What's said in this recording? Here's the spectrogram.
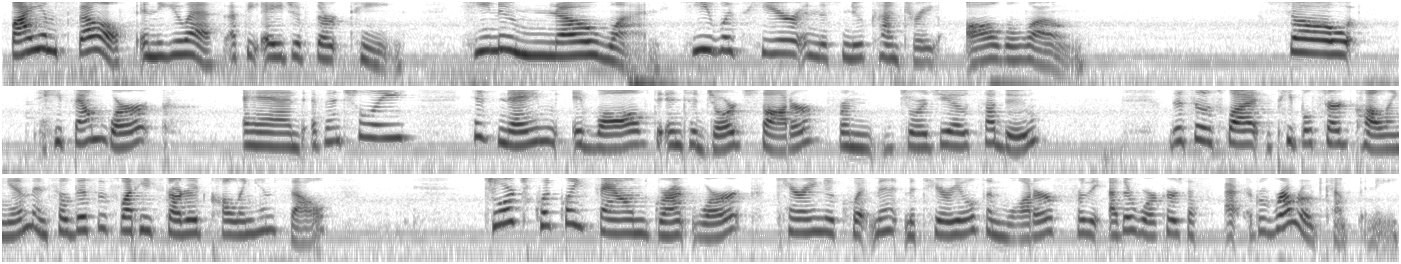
by himself in the U.S. at the age of 13. He knew no one. He was here in this new country all alone. So he found work, and eventually his name evolved into George Sodder from Giorgio Soddu. This is what people started calling him, and so this is what he started calling himself. George quickly found grunt work, carrying equipment, materials, and water for the other workers at a railroad company.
